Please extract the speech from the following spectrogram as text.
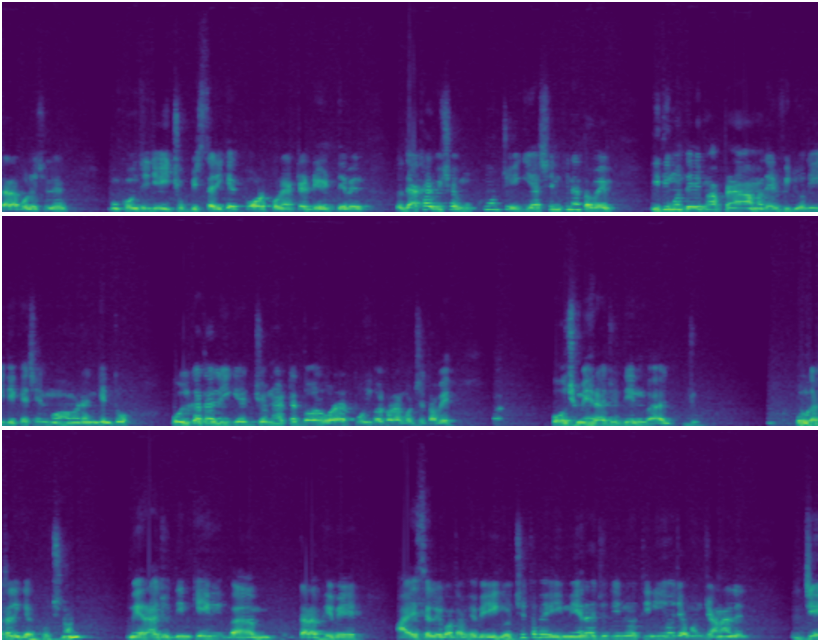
তারা বলেছিলেন মুখ্যমন্ত্রী যে এই চব্বিশ তারিখের পর কোনো একটা ডেট দেবেন। তো দেখার বিষয় মুখ্যমন্ত্রী এগিয়ে আসেন কিনা? তবে ইতিমধ্যে আপনারা আমাদের ভিডিওতেই দেখেছেন মোহামেডান কিন্তু কলকাতা লিগের জন্য একটা দল গড়ার পরিকল্পনা করছে। তবে কোচ মেহরাজউদ্দিন আহ, কলকাতা লিগের কোচ নন মেহরাজউদ্দিনকেই তারা ভেবে আইএসএলের কথা ভেবে এগোচ্ছে। তবে এই মেহরাজউদ্দিনও তিনিও যেমন জানালেন যে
